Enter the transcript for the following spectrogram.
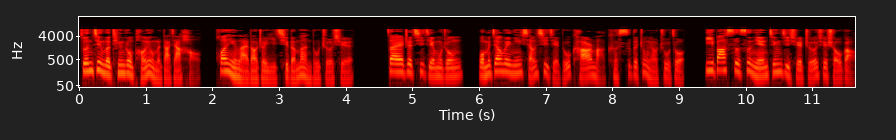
尊敬的听众朋友们，大家好，欢迎来到这一期的慢读哲学。在这期节目中，我们将为您详细解读卡尔马克思的重要著作《一八四四年经济学哲学手稿》。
